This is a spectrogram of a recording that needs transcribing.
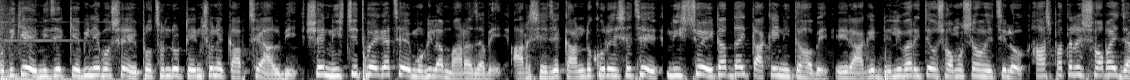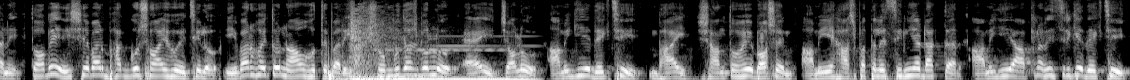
ওদিকে নিজের কেবিনে বসে প্রচণ্ড টেনশনে কাঁপছে আলবি। সে নিশ্চিত হয়ে গেছে মহিলা মারা যাবে। আর সে যে কাণ্ড করে এসেছে নিশ্চয় এটার দায় তাকেই নিতে হবে। এর আগের ডেলিভারিতেও সমস্যা হয়েছিল, হাসপাতালে সবাই জানে, তবে সেবার ভাগ্য সহায় হয়েছিল। এবার হয়তো নাও হতে পারে। শম্ভু দাস বলল, এই, চলো, আমি গিয়ে দেখছি। ভাই, শান্ত হয়ে বসেন। আমি এই হাসপাতালের সিনিয়র ডাক্তার। আমি গিয়ে আপনার স্ত্রীকে দেখছি।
